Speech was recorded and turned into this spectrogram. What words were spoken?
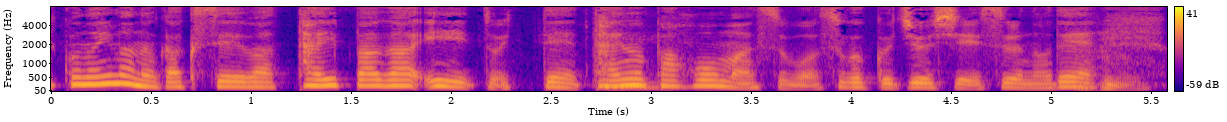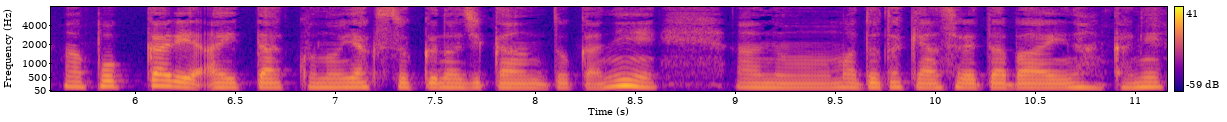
で、この今の学生はタイパがいいと言って、タイムパフォーマンスをすごく重視するので、うん、まあ、ぽっかり空いたこの約束の時間とかに、あの、まあ、ドタキャンされた場合なんかに、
